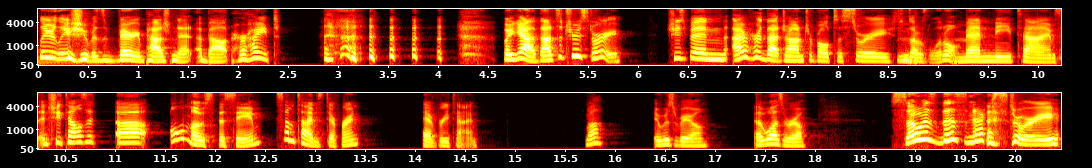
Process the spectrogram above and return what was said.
Clearly, she was very passionate about her height. but yeah, that's a true story. She's been, I've heard that John Travolta story since I was little. Many times. And she tells it uh almost the same, sometimes different, every time. Well, it was real. It was real. So is this next story,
